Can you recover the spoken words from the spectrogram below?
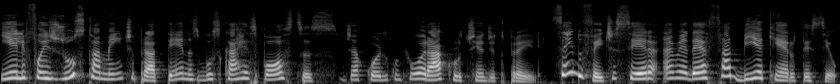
E ele foi justamente para Atenas buscar respostas de acordo com o que o oráculo tinha dito para ele. Sendo feiticeira, a Medeia sabia quem era o Teseu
